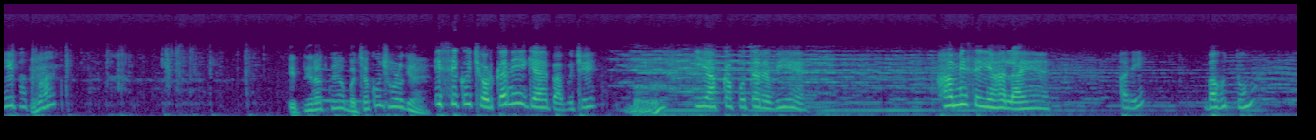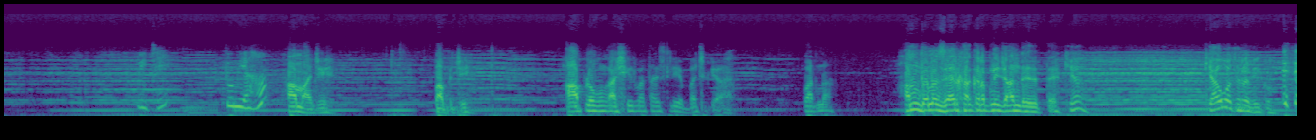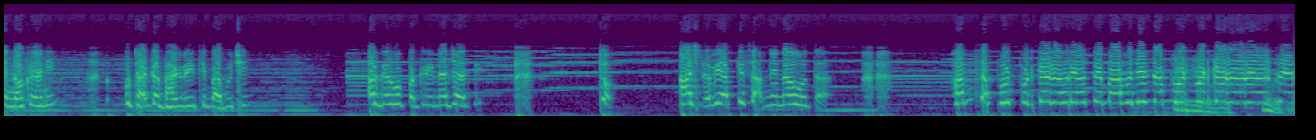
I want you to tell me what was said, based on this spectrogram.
हे भगवान। इतनी रात में यहाँ बच्चा कौन छोड़ गया है? इसे कोई छोड़कर नहीं गया है बाबूजी। ये आपका पोता रवि है। हम इसे यहाँ लाए हैं। अरे बहू तुम? विजय तुम यहाँ? हाँ माँ जी। बाबू जी आप लोगों का आशीर्वाद था इसलिए बच गया। वरना हम दोनों जहर खाकर अपनी जान दे देते। क्या? क्या हुआ था रवि को? इसे नौकरानी उठाकर भाग रही थी बाबूजी। अगर वो पकड़ी ना जाती तो आज रवि आपके सामने ना होता। हम सब फुट फुट कर रो रहे होते बाबूजी सब फुट फुट कर रो रहे होते।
